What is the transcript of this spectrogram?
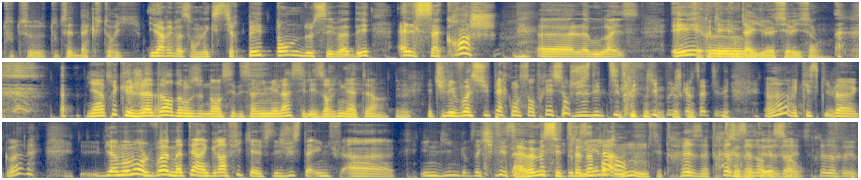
toute, ce- toute cette backstory. Il arrive à s'en extirper, tente de s'évader, elle s'accroche, euh, la bougresse. C'est Et le côté euh, hentai de la série, ça. Il y a un truc que j'adore dans, dans ces dessins animés là, c'est les ordinateurs. Mm. Et tu les vois super concentrés sur juste des petits trucs qui bougent comme ça. Tu dis, ah, mais qu'est-ce qui va, quoi? Il y a un moment, on le voit mater un graphique, c'est juste une, un- une ligne comme ça qui fait ça. Ah ouais, mais c'est très important. Mm, c'est très, très, très, Très très intéressant. intéressant. très intéressant.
